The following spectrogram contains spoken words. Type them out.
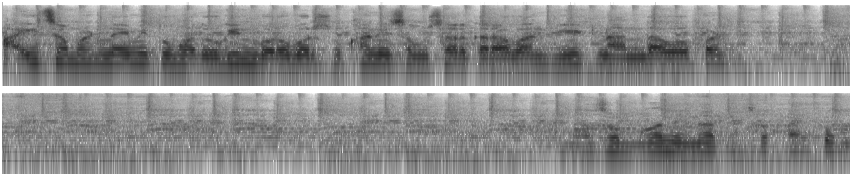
आईचं म्हणणं आहे मी तुम्हा दोघींबरोबर सुखाने संसार करावा, नीट नांदावं, पण माझं मन आहे ना, त्याचं काय करू?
